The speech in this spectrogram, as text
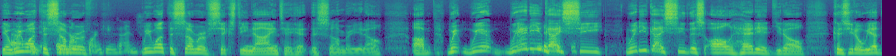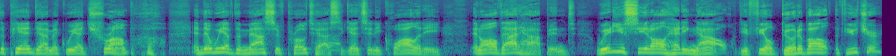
Yeah, we uh, want in- the summer of quarantine times. We want the summer of '69 to hit this summer. You know, um, where, where where do you guys see where do you guys see this all headed? You know, because you know we had the pandemic, we had Trump, and then we have the massive protests against inequality, and all that happened. Where do you see it all heading now? Do you feel good about the future?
